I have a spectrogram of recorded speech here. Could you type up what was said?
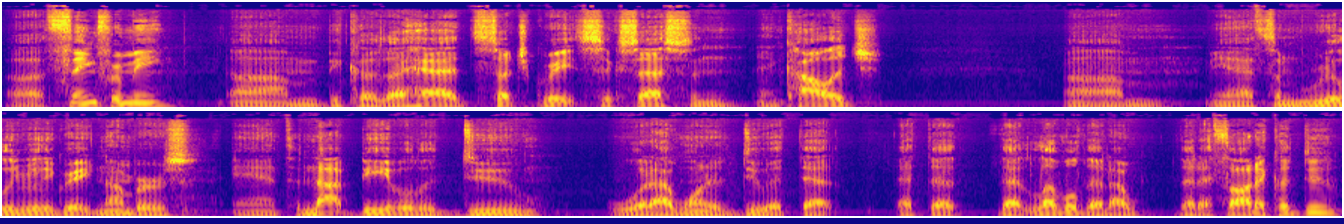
uh, thing for me um, because I had such great success in, in college. Um, you had some really really great numbers, and to not be able to do what I wanted to do at that at that that level that I that I thought I could do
